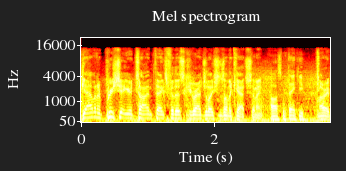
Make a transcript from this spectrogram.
Gavin, appreciate your time. Thanks for this. Congratulations on the catch tonight. Awesome, thank you. All right.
